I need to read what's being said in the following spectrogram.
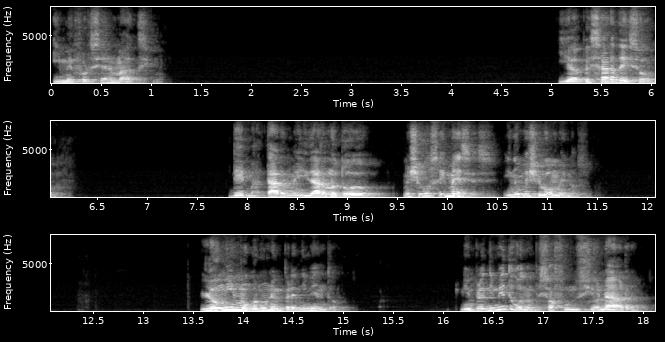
y me forcé al máximo. Y a pesar de eso, de matarme y darlo todo, me llevó seis meses y no me llevó menos. Lo mismo con un emprendimiento. Mi emprendimiento cuando empezó a funcionar,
